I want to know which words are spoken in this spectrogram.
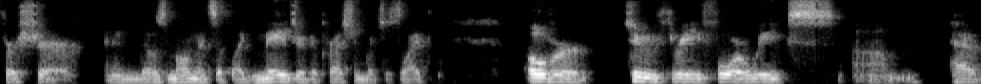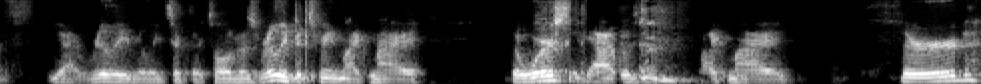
for sure. And those moments of like major depression, which is like over two, three, four weeks, um, have yeah really really took their toll. It was really between like my the worst it got was like my third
